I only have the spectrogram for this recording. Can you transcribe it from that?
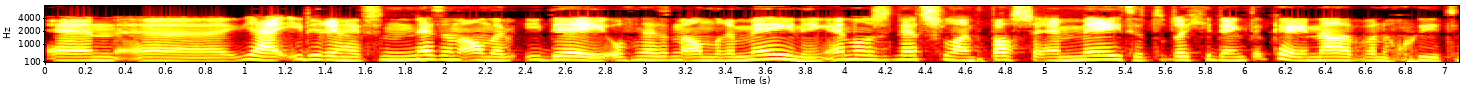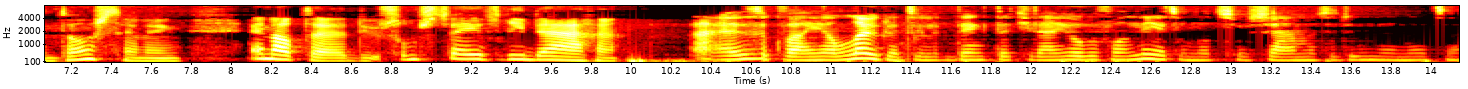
En eh, ja, iedereen heeft net een ander idee of net een andere mening. En dan is het net zo lang passen en meten totdat je denkt, oké, nou hebben we een goede tentoonstelling. En dat eh, duurt soms twee of drie dagen. Ah, dat is ook wel heel leuk natuurlijk. Ik denk dat je daar heel veel van leert om dat zo samen te doen en dat, eh,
